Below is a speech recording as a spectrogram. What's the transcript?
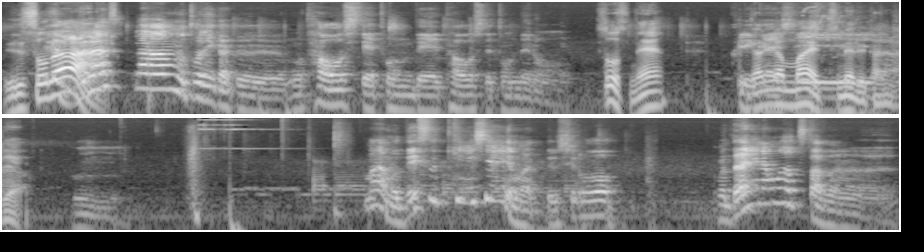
嘘ブラだスターはもうとにかく、もう倒して飛んで、倒して飛んでのそうですね。ガンガン前詰める感じで。うん。まあもうデス気にしないでもらって、後ろ、まあ、ダイナモだと多分、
